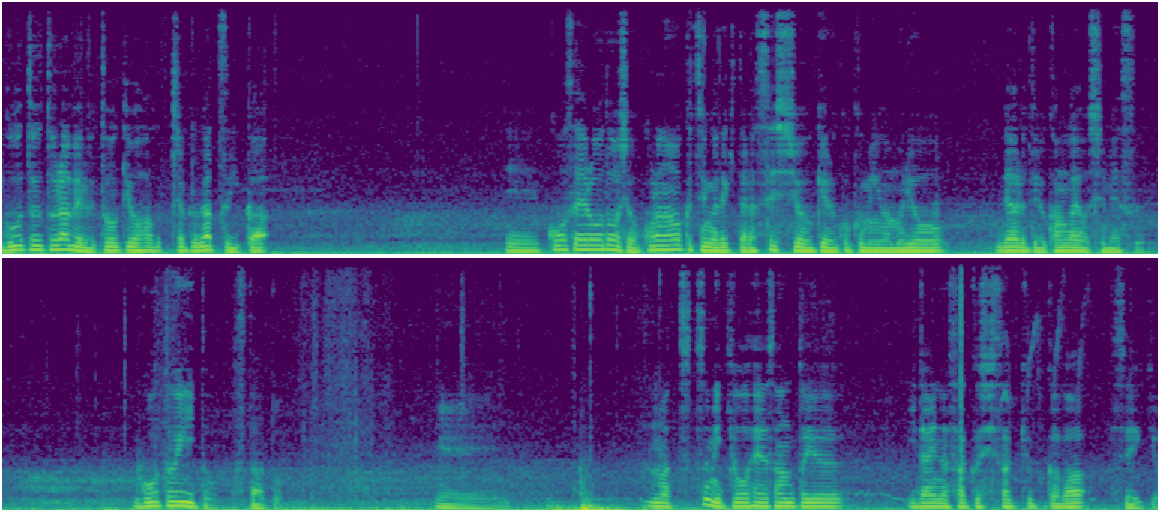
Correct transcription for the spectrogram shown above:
GoTo トラベル東京発着が追加、えー厚生労働省コロナワクチンができたら接種を受ける国民は無料であるという考えを示す。GoTo イートスタート。えーまあ堤恭平さんという偉大な作詞作曲家が逝去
